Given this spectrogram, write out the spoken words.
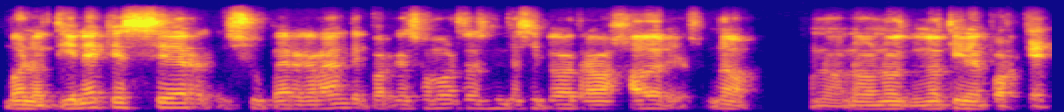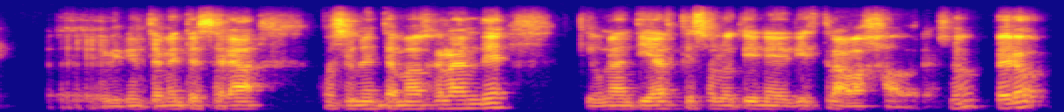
Bueno, ¿tiene que ser súper grande porque somos 200 y pico trabajadores? No, no, no, no, tiene por qué. Eh, evidentemente será posiblemente más grande que una entidad que solo tiene 10 trabajadores, ¿no? Pero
